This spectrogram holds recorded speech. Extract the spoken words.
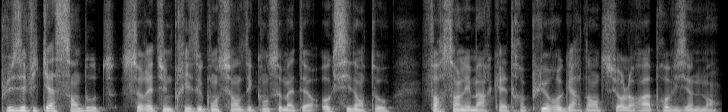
Plus efficace sans doute serait une prise de conscience des consommateurs occidentaux, forçant les marques à être plus regardantes sur leur approvisionnement.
